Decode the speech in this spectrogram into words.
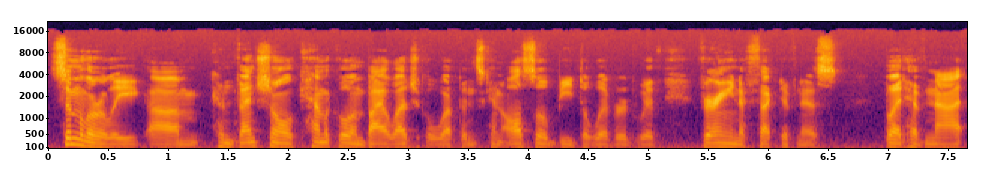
Similarly, um, conventional chemical and biological weapons can also be delivered with varying effectiveness, but have not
